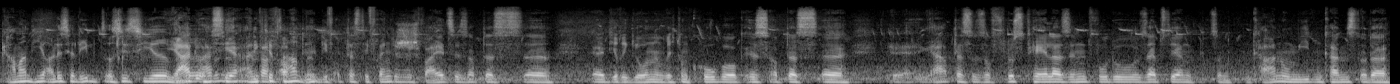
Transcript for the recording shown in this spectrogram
kann man hier alles erleben. Das ist hier. Ja, du hast hier einfach, auf Hand, ne? ob das die fränkische Schweiz ist, ob das äh, äh, die Region in Richtung Coburg ist, ob das äh, äh, ja, ob das so Flusstäler sind, wo du selbst dir so ein Kanu mieten kannst oder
